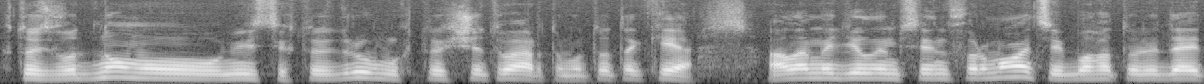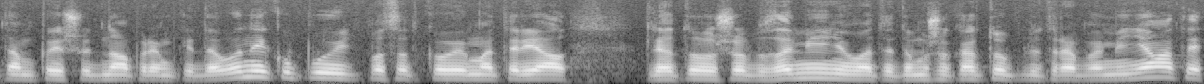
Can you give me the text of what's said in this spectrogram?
Хтось в одному місці, хтось в другому, хтось в четвертому, то таке. Але ми ділимося інформацією, багато людей там пишуть напрямки, де вони купують посадковий матеріал для того, щоб замінювати, тому що картоплю треба міняти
